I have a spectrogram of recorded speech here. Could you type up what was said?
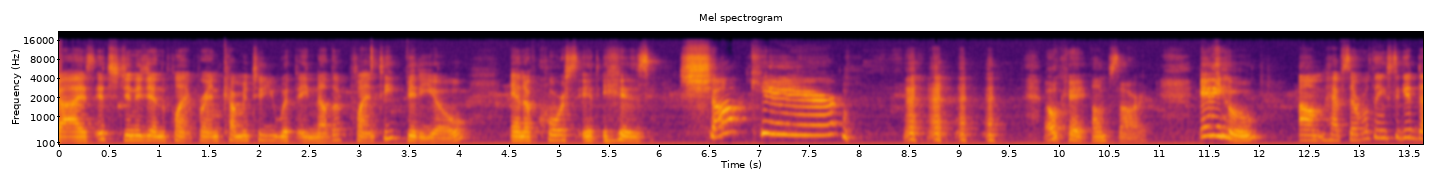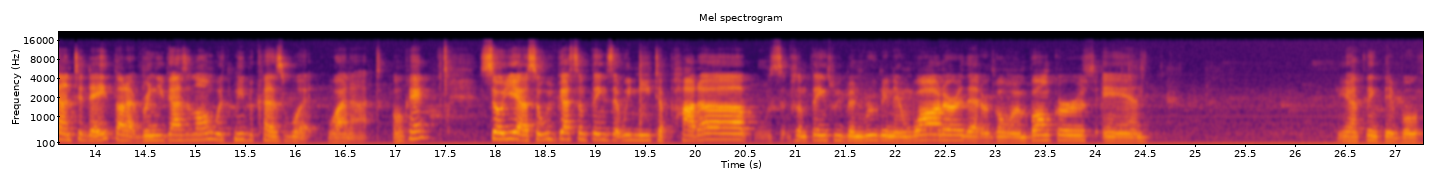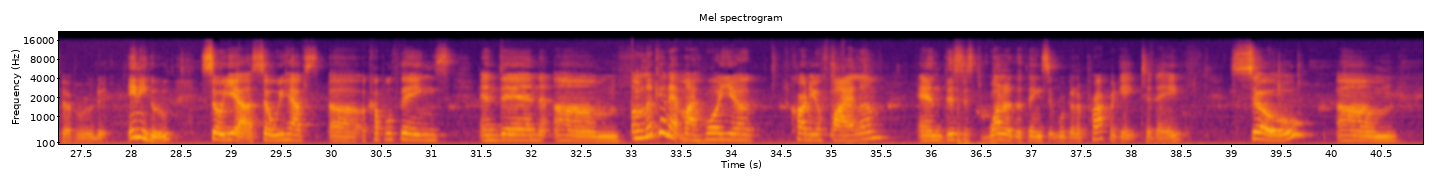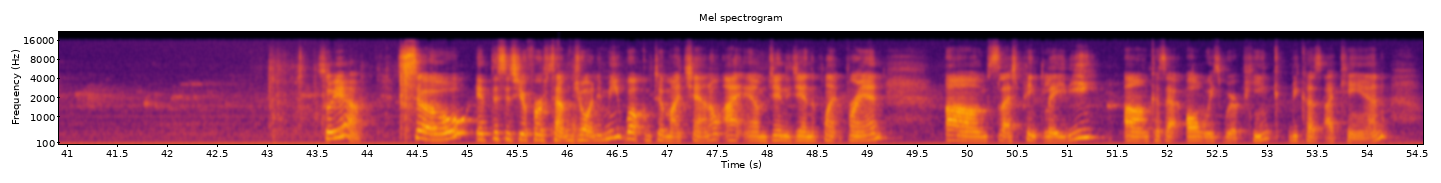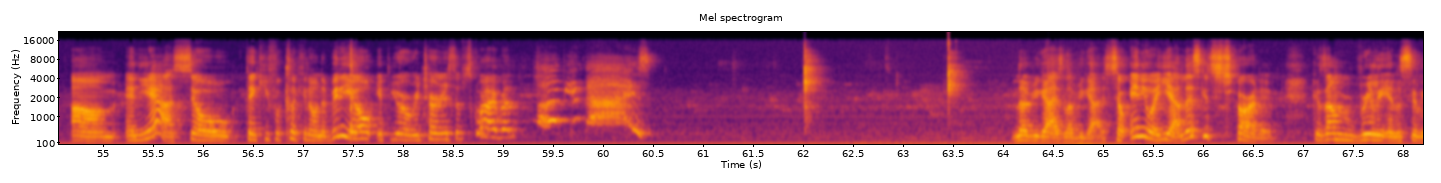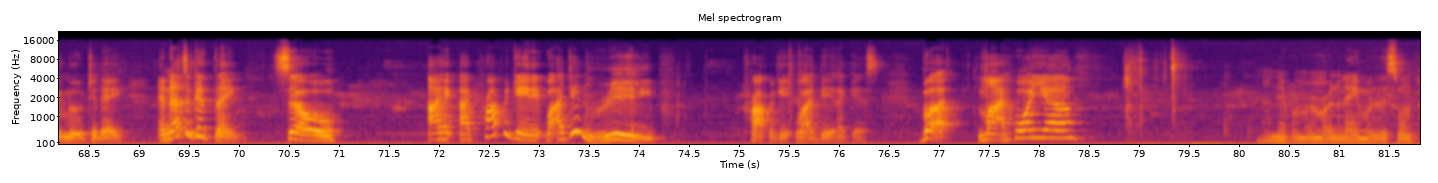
Guys, it's Jenny Jen the Plant Friend coming to you with another planty video. And of course it is shop care. okay, I'm sorry. Anywho, um, have several things to get done today. Thought I'd bring you guys along with me because what? Why not? Okay. So yeah, so we've got some things that we need to pot up, some things we've been rooting in water that are going bonkers and yeah, I think they both have rooted. Anywho, so yeah, so we have uh, a couple things. And then um, I'm looking at my Hoya cardiophylla, and this is one of the things that we're going to propagate today. So, um, so yeah. So, if this is your first time joining me, welcome to my channel. I am Jenny Jen, the plant friend, um, slash pink lady, because um, I always wear pink because I can. Um, and yeah, so thank you for clicking on the video. If you're a returning subscriber, love you guys. Love you guys, love you guys. So anyway, yeah, let's get started because I'm really in a silly mood today. And that's a good thing. So I, I propagated, well, I didn't really propagate. Well, I did, I guess. But my Hoya, I never remember the name of this one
